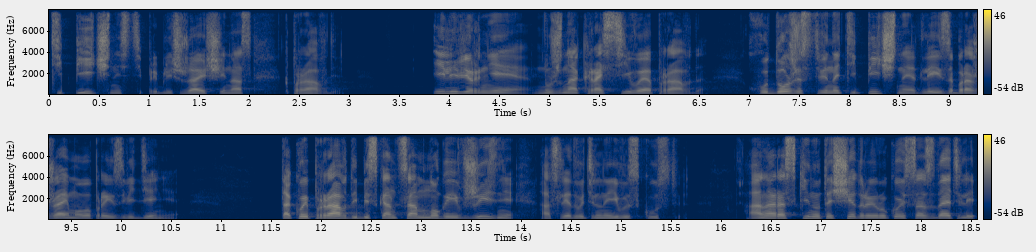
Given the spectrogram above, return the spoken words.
типичности, приближающей нас к правде. Или вернее, нужна красивая правда, художественно типичная для изображаемого произведения. Такой правды без конца много и в жизни, а следовательно и в искусстве. Она раскинута щедрой рукой Создателей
